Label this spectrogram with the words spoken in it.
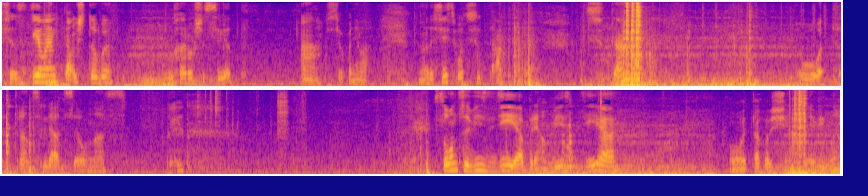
Сейчас сделаем так, чтобы был хороший свет. А, все, поняла. Надо сесть вот сюда. Вот сюда. Вот, трансляция у нас. Блин. Солнце везде, прям везде. Ой, так вообще ничего не видно.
